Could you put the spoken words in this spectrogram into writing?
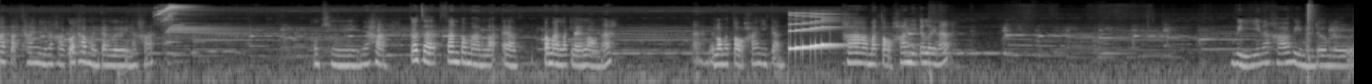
มาตัดข้างนี้นะคะ ก็ทำเหมือนกันเลยนะคะ โอเค เนี่ยค่ะ ก็จะสั้นประมาณละแอบประมาณรักแร้เรานะ อะ เดี๋ยวเรามาต่อข้างนี้กัน ค่ะ มาต่อข้างนี้กันเลยนะ หวีนะคะ หวีเหมือนเดิมเลย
